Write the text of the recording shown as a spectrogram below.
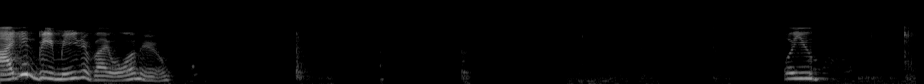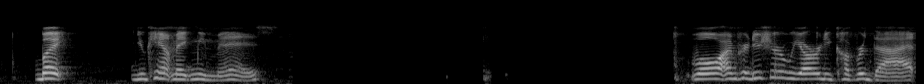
I be mean if I want to. Well, you. But you can't make me miss. Well, I'm pretty sure we already covered that.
